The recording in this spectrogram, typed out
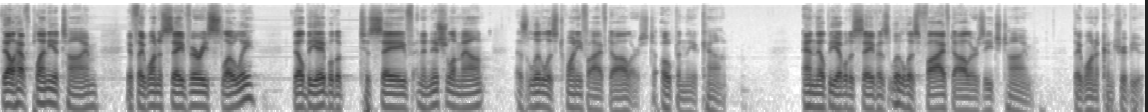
They'll have plenty of time. If they want to save very slowly, they'll be able to, to save an initial amount as little as $25 to open the account. And they'll be able to save as little as $5 each time they want to contribute.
